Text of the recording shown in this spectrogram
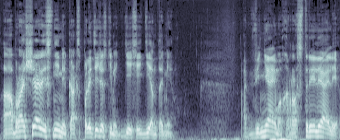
а обращались с ними как с политическими диссидентами. Обвиняемых расстреляли.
